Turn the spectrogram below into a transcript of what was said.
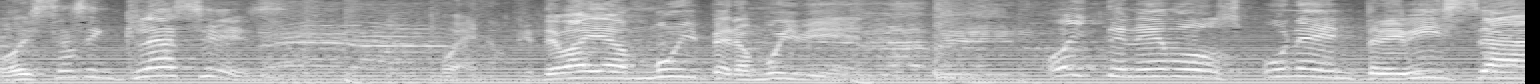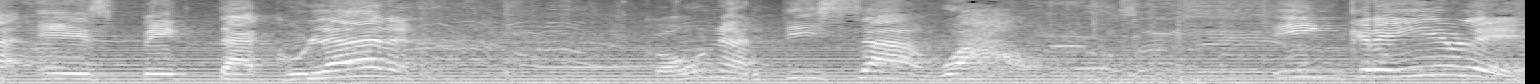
o estás en clases. Bueno, que te vaya muy pero muy bien. Hoy tenemos una entrevista espectacular con un artista, wow, increíble.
